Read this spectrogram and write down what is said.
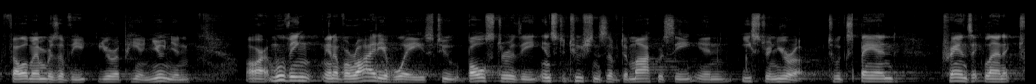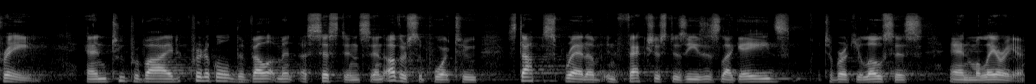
fellow members of the European Union are moving in a variety of ways to bolster the institutions of democracy in Eastern Europe, to expand transatlantic trade, and to provide critical development assistance and other support to stop the spread of infectious diseases like AIDS, tuberculosis, and malaria.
